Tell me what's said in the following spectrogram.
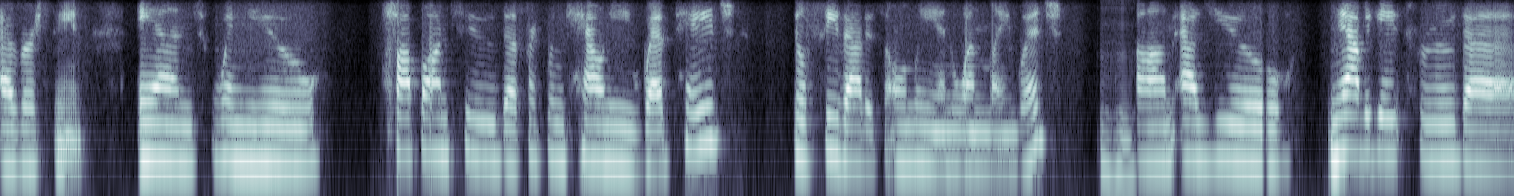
ever seen. And when you hop onto the Franklin County webpage, you'll see that it's only in one language. Um, as you navigate through the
